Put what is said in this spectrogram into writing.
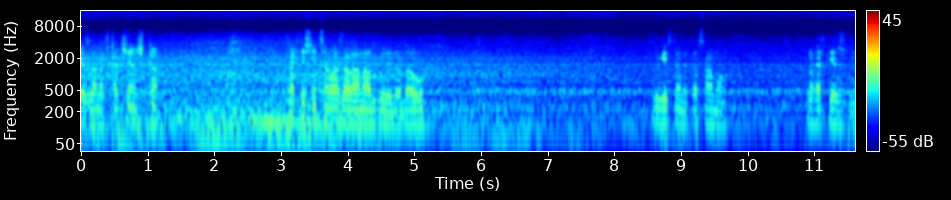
Jest rameczka ciężka. Praktycznie cała zalana od góry do dołu. Z drugiej strony to samo. Trochę pierzgi.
